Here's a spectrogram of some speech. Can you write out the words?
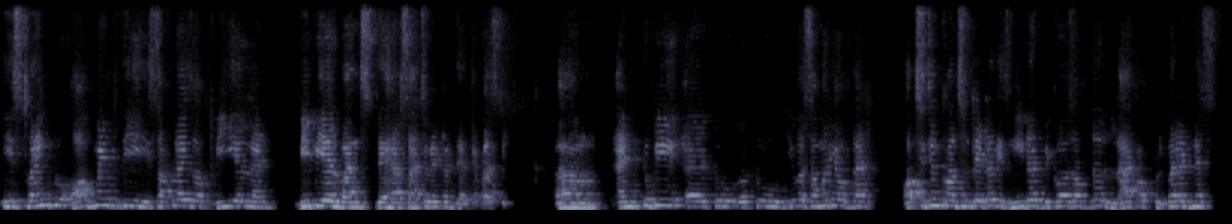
is trying to augment the supplies of BEL and BPL once they have saturated their capacity. Um, and to be uh, to uh, to give a summary of that, oxygen concentrator is needed because of the lack of preparedness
